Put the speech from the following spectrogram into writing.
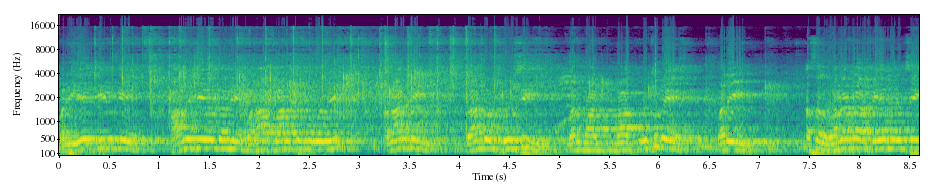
మరి ఏ జీవికి హాని చేయొద్దు అనే మహాభారతంలో అలాంటి దాంట్లో చూసి మరి మా మా కూతురే మరి అసలు వన్ అండ్ హాఫ్ ఇయర్ నుంచి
